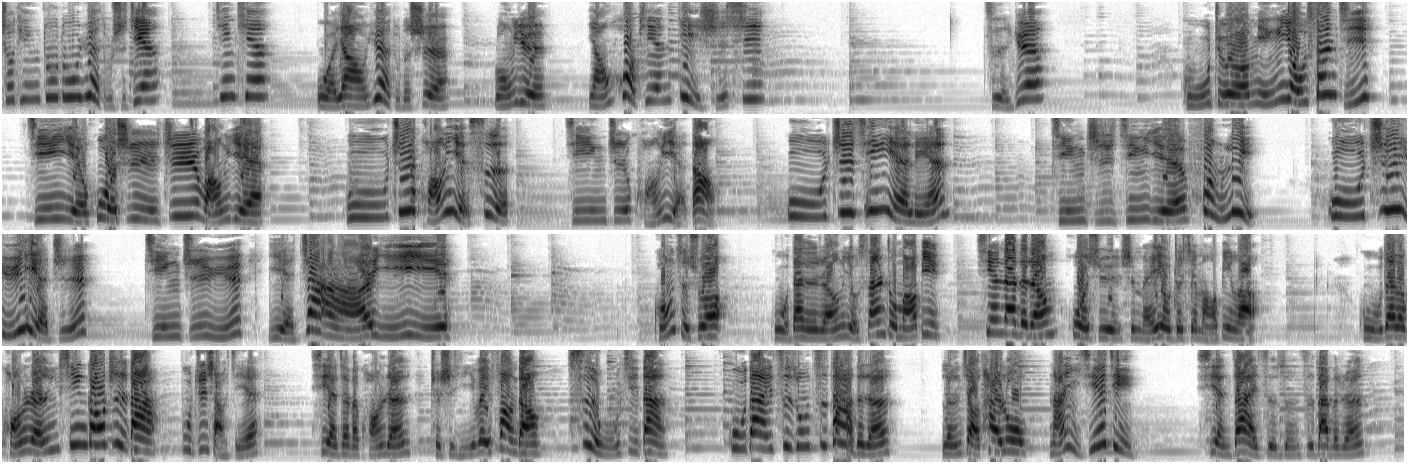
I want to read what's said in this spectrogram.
收听嘟嘟阅读时间。今天我要阅读的是《论语·阳货篇》第十七。子曰：“古者民有三急，今也或是之亡也。古之狂也肆，今之狂也荡。古之今也廉。”今之今也奉力，古之与也直，今之与也诈而已矣。孔子说，古代的人有三种毛病，现代的人或许是没有这些毛病了。古代的狂人心高志大，不拘小节，现在的狂人却是一味放荡。肆无忌惮，古代自尊自大的人，棱角太露，难以接近；现在自尊自大的人，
